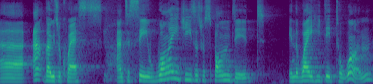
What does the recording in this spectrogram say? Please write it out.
uh, at those requests and to see why Jesus responded in the way he did to one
